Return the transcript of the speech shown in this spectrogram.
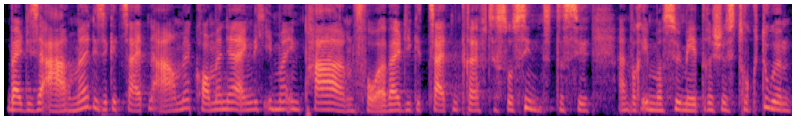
Weil diese Arme, diese Gezeitenarme kommen ja eigentlich immer in Paaren vor, weil die Gezeitenkräfte so sind, dass sie einfach immer symmetrische Strukturen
